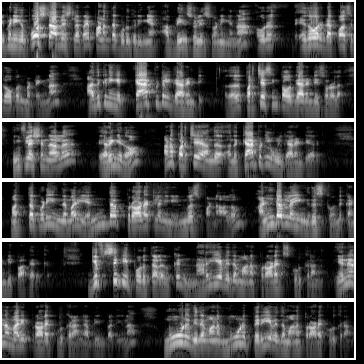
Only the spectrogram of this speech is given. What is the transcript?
இப்போ நீங்கள் போஸ்ட் ஆஃபீஸில் போய் பணத்தை கொடுக்குறீங்க அப்படின்னு சொல்லி சொன்னீங்கன்னா ஒரு ஏதோ ஒரு டெபாசிட் ஓப்பன் பண்ணுறீங்கன்னா அதுக்கு நீங்கள் கேபிட்டல் கேரண்டி அதாவது பர்ச்சேசிங் பவர் கேரண்டி சொல்லலை. இன்ஃப்ளேஷனால் இறங்கிடும். ஆனால் பர்ச்சே அந்த அந்த கேபிட்டல் உங்களுக்கு கேரண்டியாக இருக்குது மற்றபடி இந்த மாதிரி எந்த ப்ராடக்ட்ல நீங்கள் இன்வெஸ்ட் பண்ணாலும் அண்டர்லையிங் ரிஸ்க் வந்து கண்டிப்பாக இருக்கு. கிஃப்ட் சிட்டி பொறுத்த அளவுக்கு நிறைய விதமான ப்ராடக்ட்ஸ் கொடுக்குறாங்க. என்னென்ன மாதிரி ப்ராடக்ட் கொடுக்குறாங்க அப்படின்னு பார்த்தீங்கன்னா மூணு விதமான மூணு பெரிய விதமான ப்ராடக்ட் கொடுக்குறாங்க.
